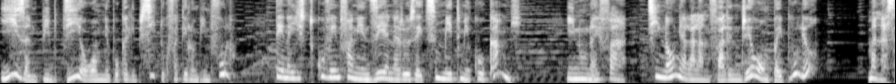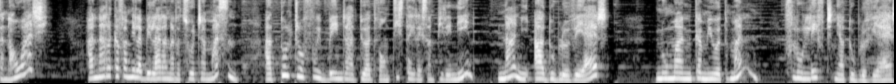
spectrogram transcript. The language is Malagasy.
Iza no bibidia ao amin'ny Apokalypsy toko fahatelo ambin'ny folo? Tena hisy tokoa ve ny fanenjehana ireo izay tsy mety miankohoka aminy? Inoanay fa tianao ny hahalala ny valin'ireo ao amin'ny Baiboly ô! Manasa anao àry hanaraka famelabelarana ara-tsoratra masina atolotry ny Foiben'ny Radio Advantista Iraisam-pirenena na ny AWR, nomanin'i Camille Ottman, Filoha Lefitry ny AWR.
